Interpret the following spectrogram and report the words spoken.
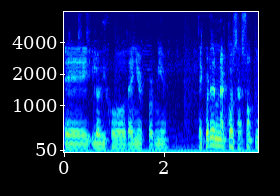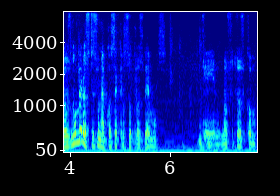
eh, y lo dijo Daniel Cormier. Recuerden una cosa, son, los números es una cosa que nosotros vemos, que nosotros como,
